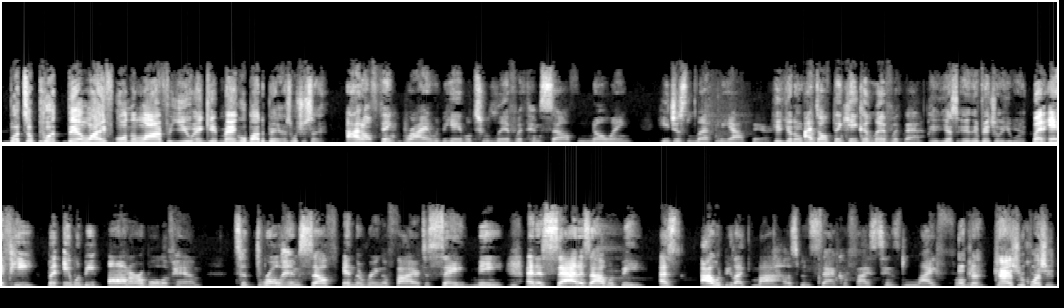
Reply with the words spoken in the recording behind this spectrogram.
but to put their life on the line for you and get mangled by the bear. Is what you're saying? I don't think Bryan would be able to live with himself knowing he just left me out there. He'd get over it. I it. don't think he could live with that. He- yes, e- eventually he would. But if he, but it would be honorable of him to throw himself in the ring of fire to save me. And as sad as I would be, as I would be like, my husband sacrificed his life for me. Okay. Can I ask you a question?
